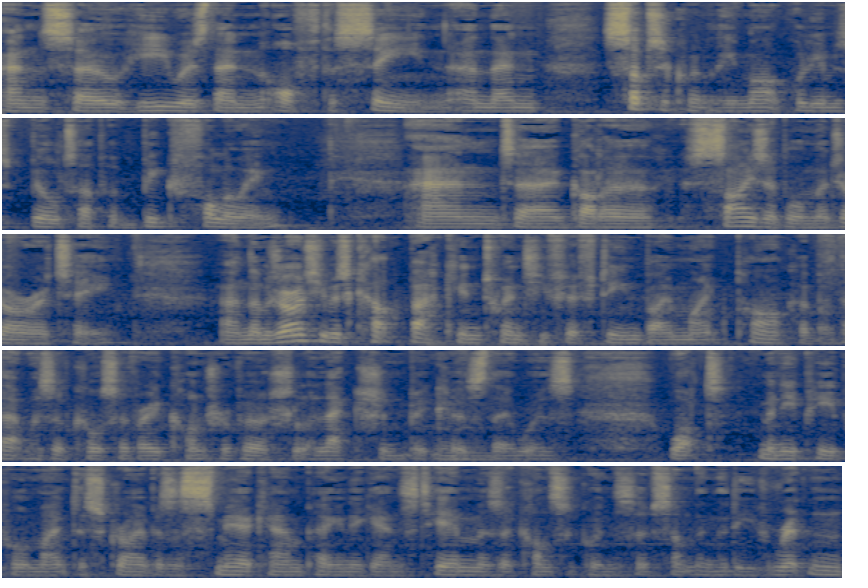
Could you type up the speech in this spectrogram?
And so he was then off the scene. And then subsequently, Mark Williams built up a big following and uh, got a sizable majority. And the majority was cut back in 2015 by Mike Parker, but that was, of course, a very controversial election because mm. there was what many people might describe as a smear campaign against him as a consequence of something that he'd written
